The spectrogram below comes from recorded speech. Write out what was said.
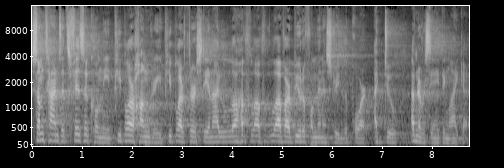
Sometimes it's physical need. People are hungry, people are thirsty, and I love, love, love our beautiful ministry to the poor. I do. I've never seen anything like it.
